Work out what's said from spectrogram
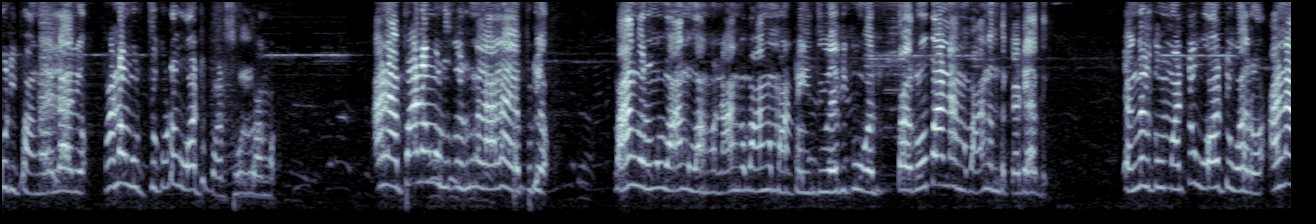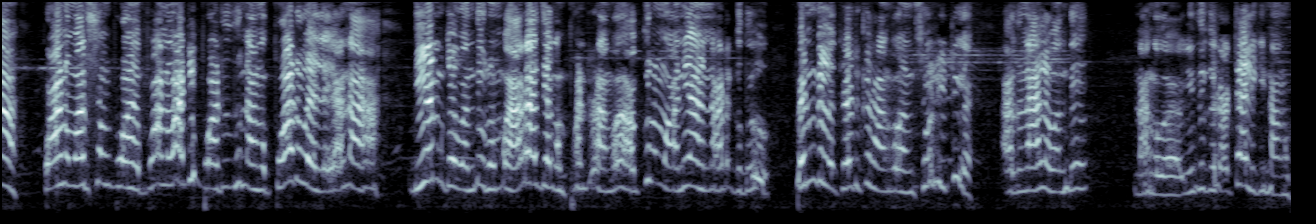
பிடிப்பாங்க எல்லாரையும். பணம் கொடுத்து கூட ஓட்டு போட சொல்லுவாங்க. ஆனால் பணம் கொடுக்குறவங்களால எப்படியோ வாங்குறவங்க வாங்குவாங்க. நாங்கள் வாங்க மாட்டோம். இது வரைக்கும் ஒரு ப- ரூபாய் நாங்கள் வாங்கினது கிடையாது. எங்களுக்கு மட்டும் ஓட்டு வரும். ஆனால் போன வருஷம் போ போன வாட்டி போட்டது நாங்கள் போடவே இல்லை. ஏன்னா டிஎம்கே வந்து ரொம்ப அராஜகம் பண்ணுறாங்க அக்கிரம அநியாயம் நடக்குது. பெண்களை கெடுக்கிறாங்கன்னு சொல்லிட்டு அதனால் வந்து நாங்கள் இதுக்கு ரெட்டாளிக்கு நாங்கள்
